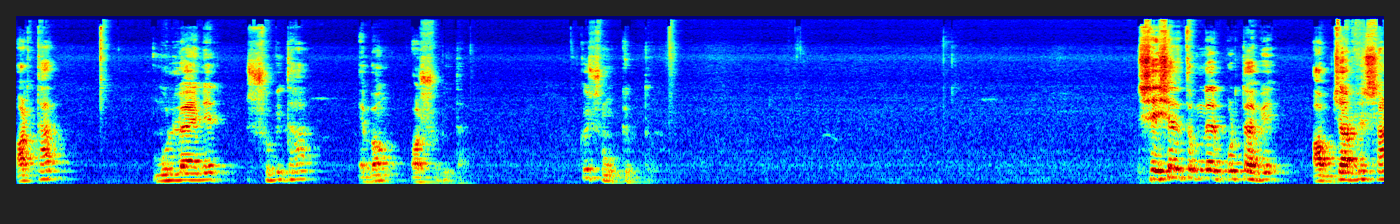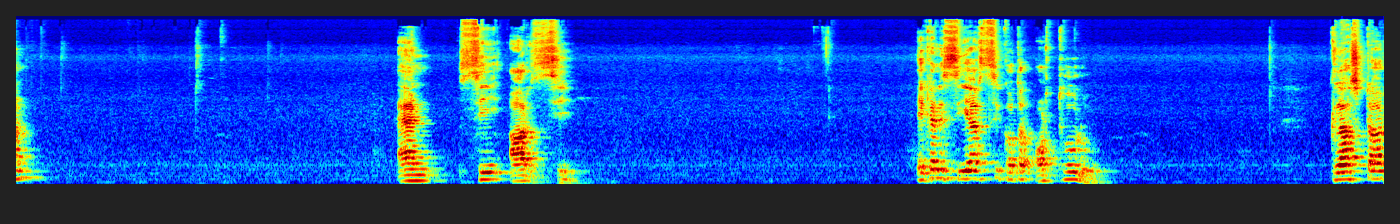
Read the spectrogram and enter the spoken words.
অর্থাৎ মূল্যায়নের সুবিধা এবং অসুবিধা। খুব সংক্ষিপ্ত। সেই সাথে তোমাদের পড়তে হবে অবজারভেশন অ্যান্ড সিআরসি এখানে সিআরসি কথার অর্থ হলো cluster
